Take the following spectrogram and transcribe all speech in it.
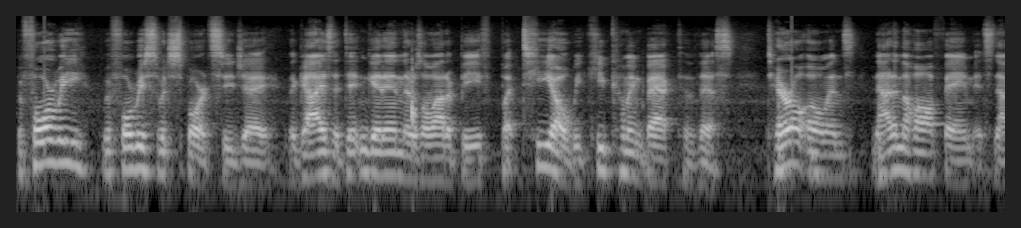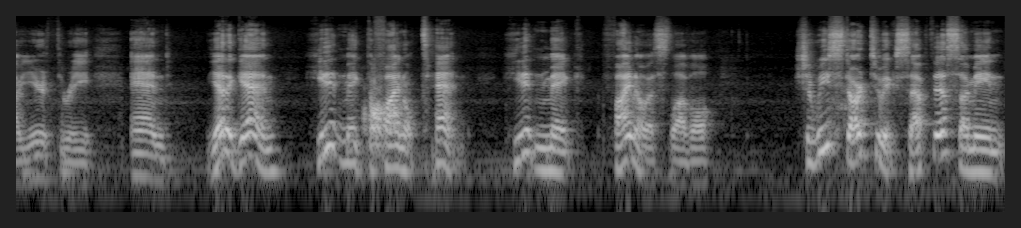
Before we before we switch sports, CJ, the guys that didn't get in, there's a lot of beef. But T.O., we keep coming back to this. Terrell Owens, not in the Hall of Fame. It's now year three, and yet again, he didn't make the final ten. He didn't make finalist level. Should we start to accept this? I mean,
